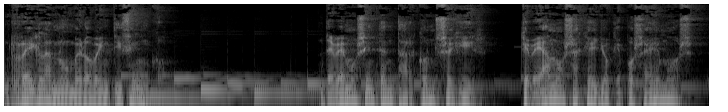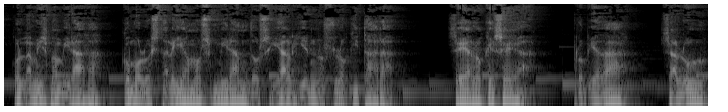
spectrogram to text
Regla número 25. Debemos intentar conseguir que veamos aquello que poseemos con la misma mirada como lo estaríamos mirando si alguien nos lo quitara, sea lo que sea, propiedad, salud,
